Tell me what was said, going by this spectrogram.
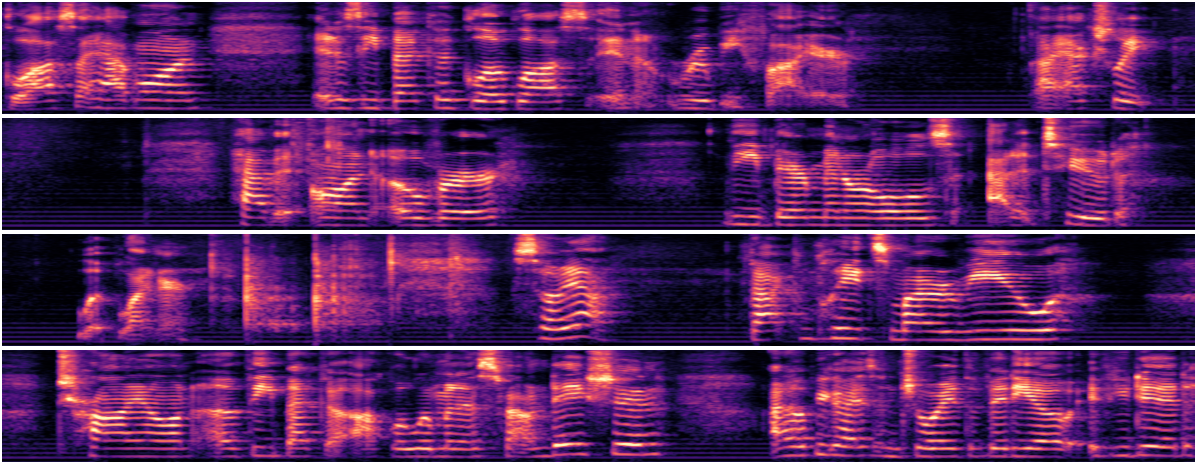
gloss I have on, it is the Becca Glow Gloss in Ruby Fire. I actually have it on over the Bare Minerals Attitude lip liner. So yeah, that completes my review try on of the Becca Aqualuminous Foundation. I hope you guys enjoyed the video. If you did,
